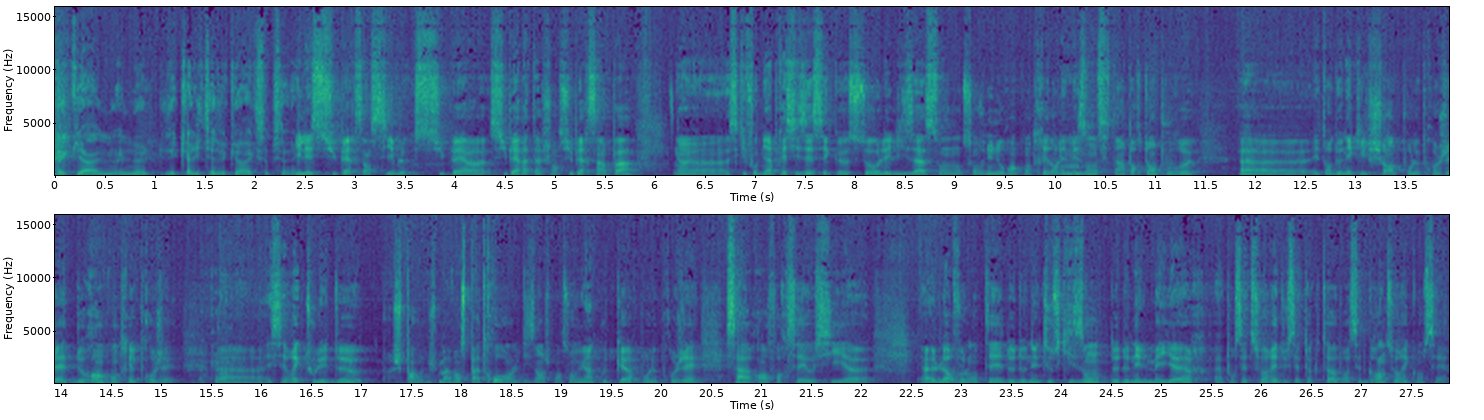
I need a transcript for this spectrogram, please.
mais qui a des qualités de cœur exceptionnelles. Il est super sensible, super, super attachant, super sympa. Euh, ce qu'il faut bien préciser, c'est que Saul et Lisa sont, sont venus nous rencontrer dans les mmh. maisons. C'était important pour eux. Euh, étant donné qu'ils chantent pour le projet, de rencontrer le projet. Euh, et c'est vrai que tous les deux, je ne je m'avance pas trop en le disant, je pense ont eu un coup de cœur pour le projet. Ça a renforcé aussi euh, euh, leur volonté de donner tout ce qu'ils ont, de donner le meilleur euh, pour cette soirée du 7 octobre, cette grande soirée concert.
